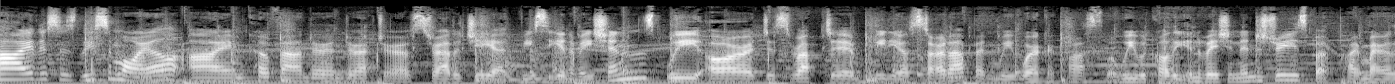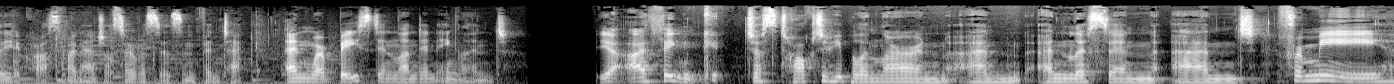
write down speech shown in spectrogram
Hi, this is Lisa Moyle. I'm co founder and director of strategy at VC Innovations. We are a disruptive media startup and we work across what we would call the innovation industries, but primarily across financial services and fintech. And we're based in London, England. Yeah, I think just talk to people and learn and and listen. And for me,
